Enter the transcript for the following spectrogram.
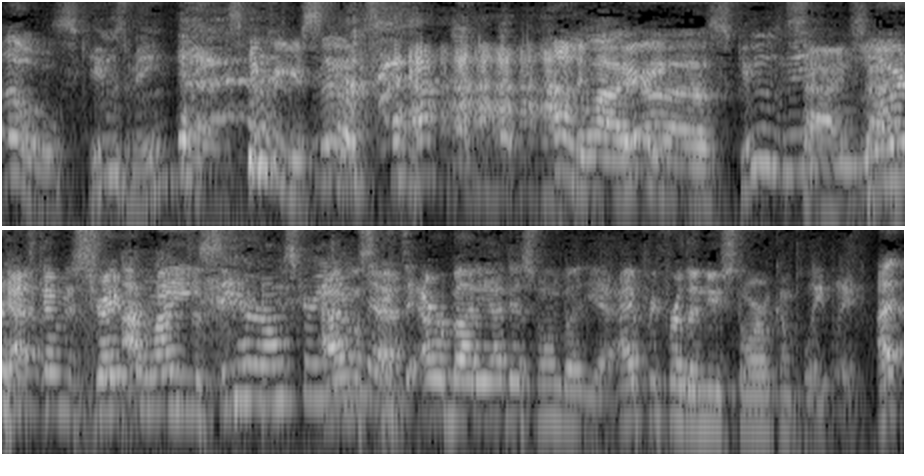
oh. Excuse me. Uh, speak for yourself. Halle Like, Berry. uh, excuse me. Sorry, sorry. Lord That's coming straight from I'd from like me. to see her on screen. I don't Yeah. speak to everybody on this one, but yeah, I prefer the new Storm completely. I,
